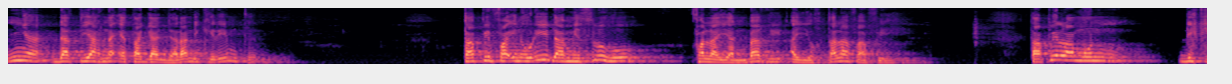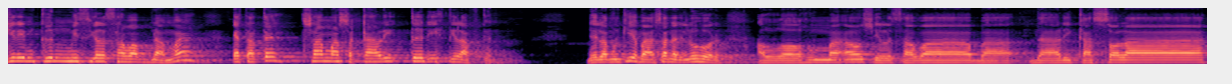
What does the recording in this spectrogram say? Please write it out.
nya datiahna eta ganjaran dikirimkan tapi fa in urida misluhu falayan bagi ayuh talafafi tapi lamun dikirimkan misil sawab nama eta teh sama sekali teu diikhtilafkeun. Jadi lamun kieu bahasana di luhur Allahumma ausil sawaba dari kasola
